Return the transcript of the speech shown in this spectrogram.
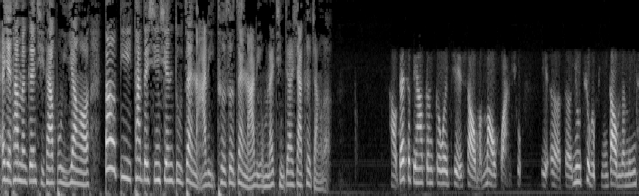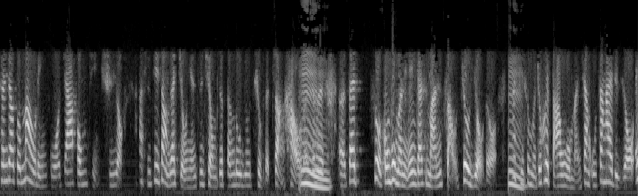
而且他们跟其他不一样哦。到底他的新鲜度在哪里？特色在哪里？我们来请教一下课长了。好，在这边要跟各位介绍我们茂管处也呃的 YouTube 频道，我们的名称叫做茂林国家风景区哦。那、啊、实际上我们在九年之前我们就登录 YouTube 的账号了，嗯、就是呃在。所有公部门里面应该是蛮早就有的哦。嗯、那其实我们就会把我们像无障碍旅游，哎，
